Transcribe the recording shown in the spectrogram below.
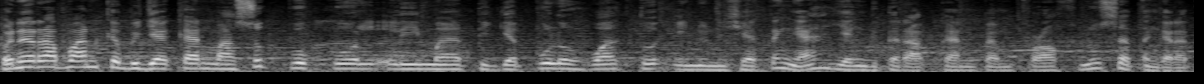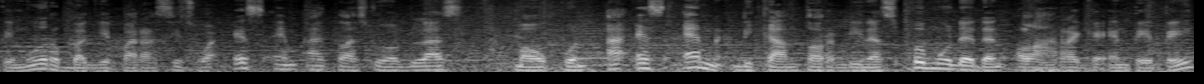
Penerapan kebijakan masuk pukul 5.30 waktu Indonesia Tengah yang diterapkan Pemprov Nusa Tenggara Timur bagi para siswa SMA kelas 12 maupun ASN di kantor Dinas Pemuda dan Olahraga NTT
